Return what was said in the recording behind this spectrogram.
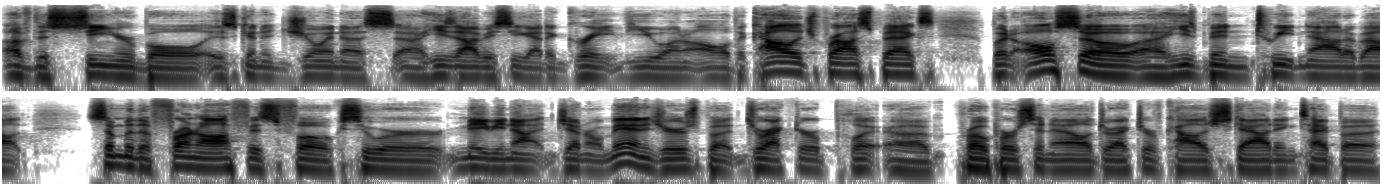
of the Senior Bowl is going to join us. Uh, he's obviously got a great view on all the college prospects, but also uh, he's been tweeting out about some of the front office folks who are maybe not general managers, but director of uh, pro personnel, director of college scouting type of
